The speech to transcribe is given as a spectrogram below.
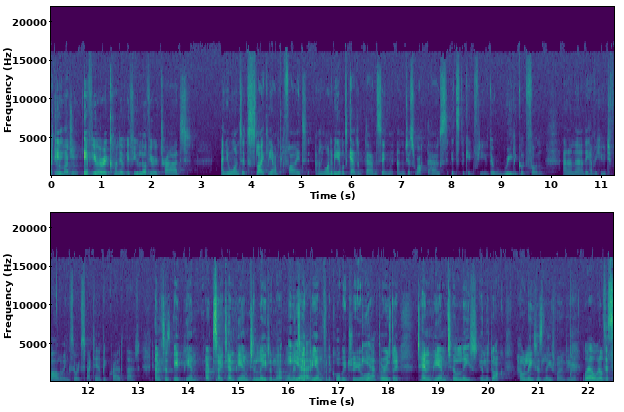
I can i- imagine, if you're kind of if you love your trad and you want it slightly amplified and you want to be able to get it dancing and just rock the house, it's the gig for you. They're really good fun and uh, they have a huge following, so we're expecting a big crowd at that. And it says 8 p.m. or sorry 10 p.m. till late on that one. It's Yeah. 8 p.m. for the Kobe Trio Yeah. on Thursday, 10 p.m. till late in the dock. How late is late round here? Well, we'll just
